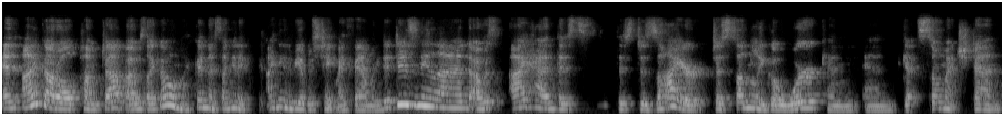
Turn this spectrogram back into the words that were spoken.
And I got all pumped up. I was like, oh my goodness, I'm gonna, I'm gonna be able to take my family to Disneyland. I was, I had this this desire to suddenly go work and and get so much done.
